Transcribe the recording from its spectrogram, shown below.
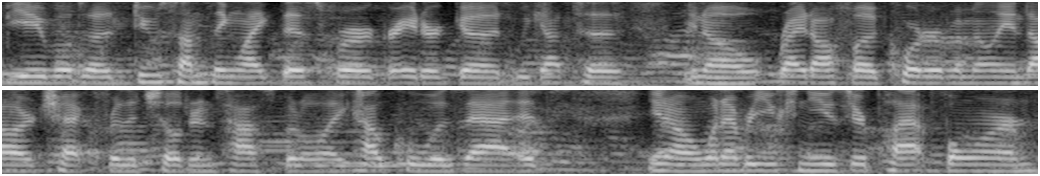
be able to do something like this for a greater good. We got to, you know, write off a quarter of a million dollar check for the Children's Hospital. Like, how cool is that? It's, you know, whenever you can use your platform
